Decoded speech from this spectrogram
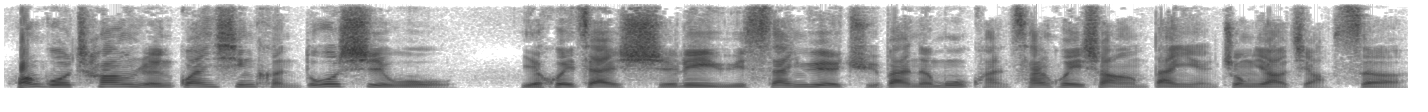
黄国昌仍关心很多事务，也会在实力于三月举办的募款参会上扮演重要角色。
